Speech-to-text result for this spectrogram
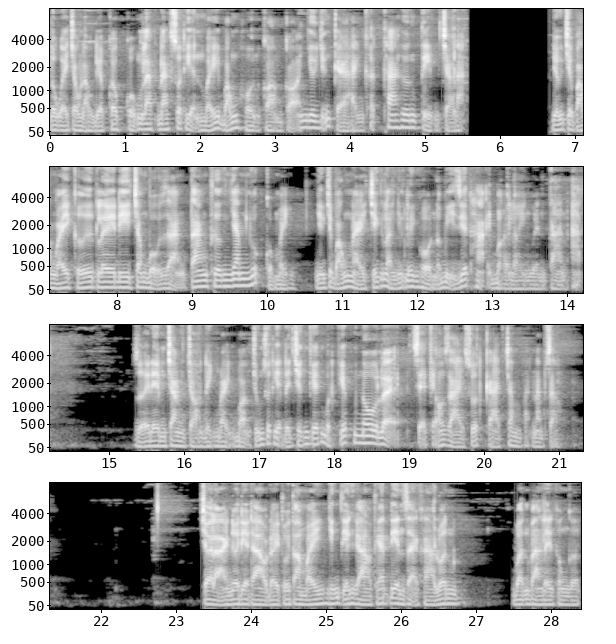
Lúc ấy trong lòng điệp cốc cũng lác đác xuất hiện Mấy bóng hồn còm cõi Như những kẻ hành khất tha hương tìm trở lại những chiếc bóng ấy cứ lê đi trong bộ dạng tang thương nhăm nhuốc của mình. Những chiếc bóng này chính là những linh hồn đã bị giết hại bởi lời nguyện tàn ác. Dưới đêm trăng tròn định mệnh, Bọn chúng xuất hiện để chứng kiến một kiếp nô lệ Sẽ kéo dài suốt cả trăm vạn năm sau. Trở lại nơi địa đảo đầy tối tăm ấy, Những tiếng gào thét điên dại khả luân Vẫn vang lên không ngớt.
